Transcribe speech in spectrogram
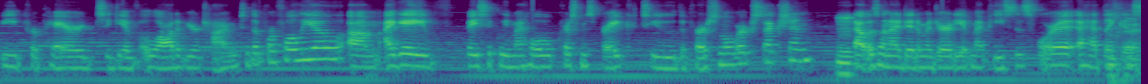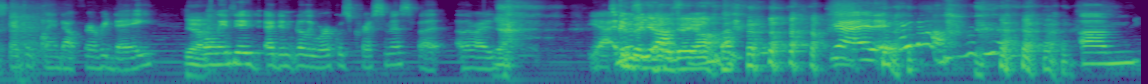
be prepared to give a lot of your time to the portfolio. Um, I gave basically my whole Christmas break to the personal work section. Mm. That was when I did a majority of my pieces for it. I had like okay. a schedule planned out for every day. Yeah. The only day I didn't really work was Christmas, but otherwise, yeah. Yeah, it was that you had a day off. yeah, it, it paid off. yeah. Um,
